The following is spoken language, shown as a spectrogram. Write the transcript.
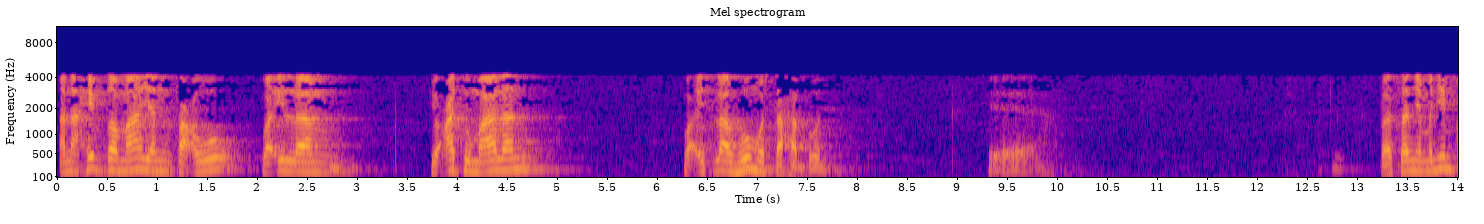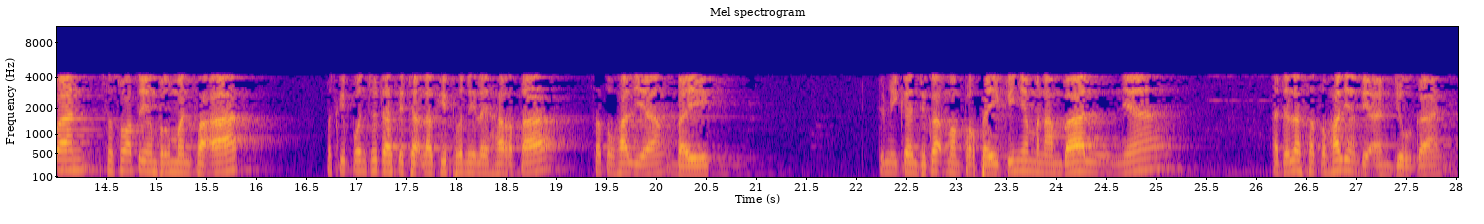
ana hifdha ma yanfa'u wa illam yu'adu malan wa islahu mustahabun. Yeah. Bahasanya menyimpan sesuatu yang bermanfaat meskipun sudah tidak lagi bernilai harta satu hal yang baik. Demikian juga memperbaikinya, menambalnya adalah satu hal yang dianjurkan.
